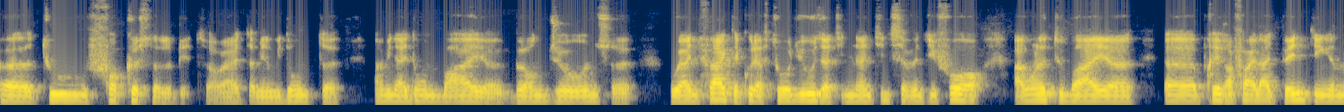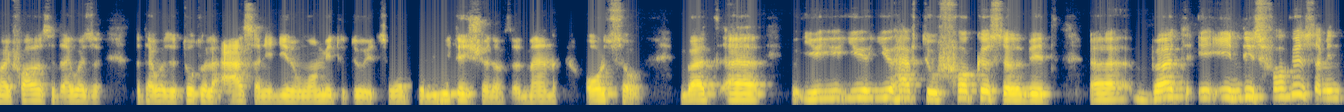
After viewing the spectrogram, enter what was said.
to focus a little bit all right i mean we don't uh, i mean i don't buy uh, burne jones uh, where in fact i could have told you that in 1974 i wanted to buy uh, uh, pre-Raphaelite painting, and my father said I was a, that I was a total ass, and he didn't want me to do it. So that's the limitation of the man also but uh, you, you you have to focus a little bit. Uh, but in this focus, I mean,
